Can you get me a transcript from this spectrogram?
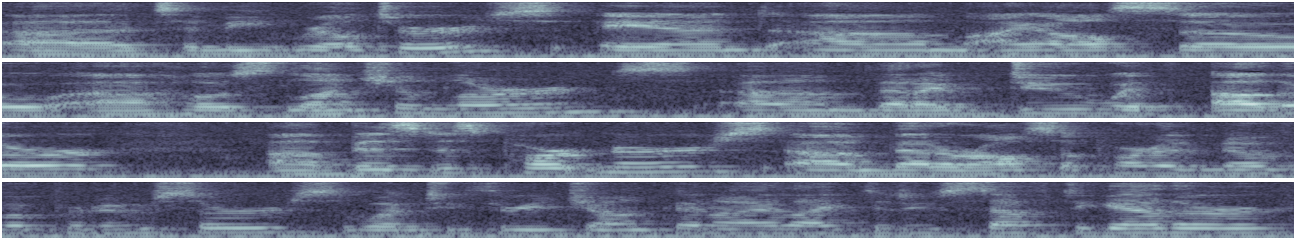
uh, to meet realtors, and um, I also uh, host lunch and learns um, that I do with other uh, business partners um, that are also part of Nova Producers. One Two Three Junk and I like to do stuff together.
